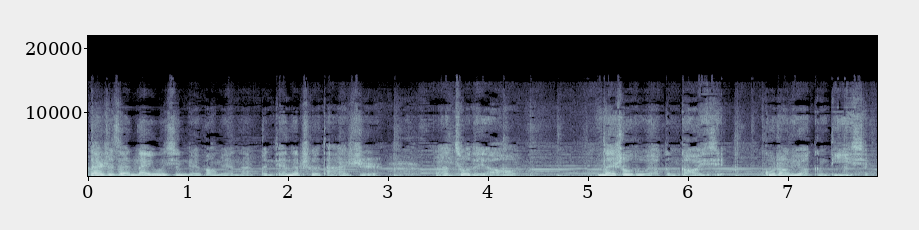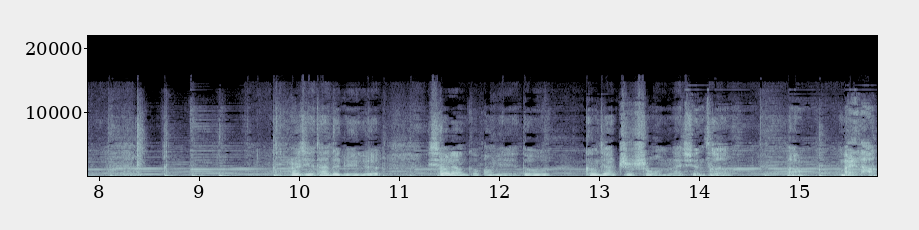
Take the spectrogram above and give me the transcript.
但是在耐用性这方面呢，本田的车它还是呃做的要。耐受度要更高一些，故障率要更低一些，而且它的这个销量各方面也都更加支持我们来选择啊买它。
